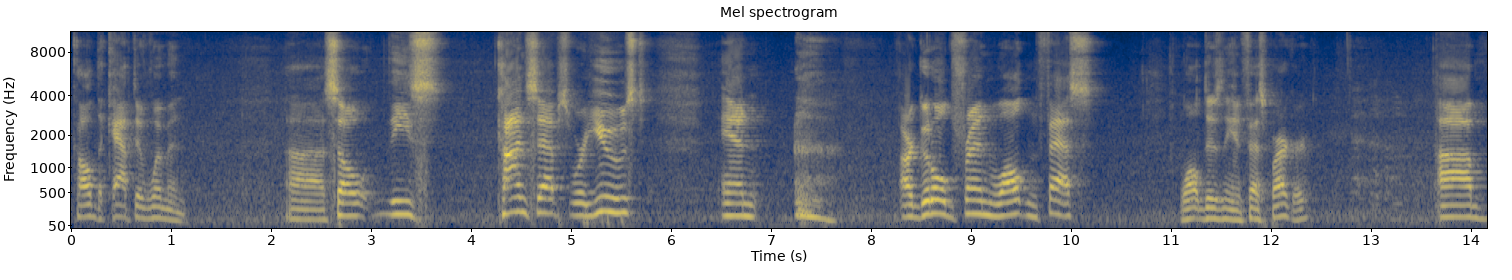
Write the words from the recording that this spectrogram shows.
called The Captive Women. Uh, so these concepts were used, and our good old friend Walton Fess, Walt Disney and Fess Parker, um,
